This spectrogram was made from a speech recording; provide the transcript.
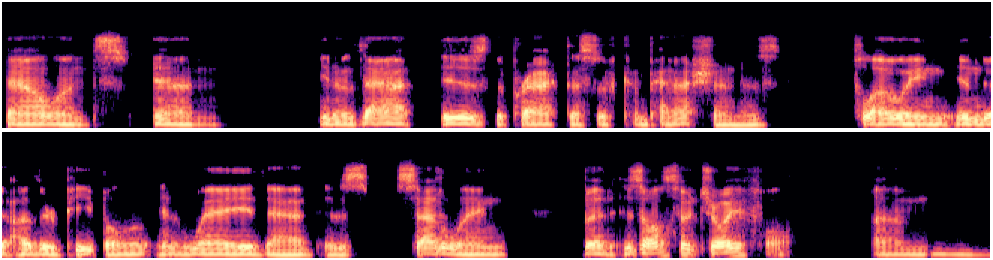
balance and you know that is the practice of compassion is flowing into other people in a way that is settling but is also joyful um, mm.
